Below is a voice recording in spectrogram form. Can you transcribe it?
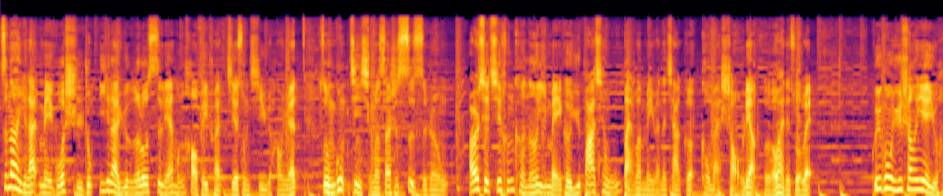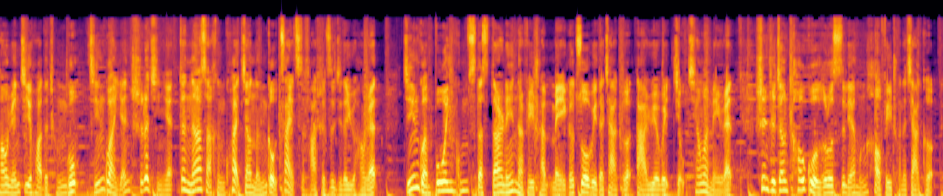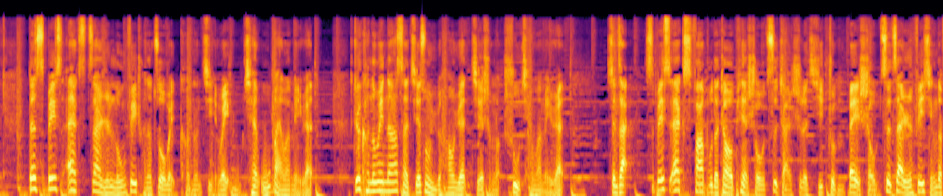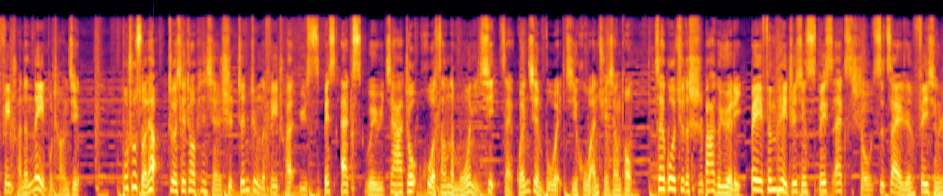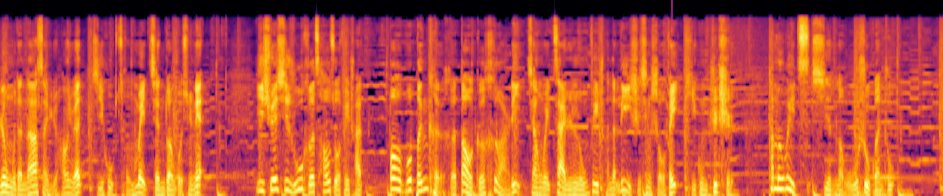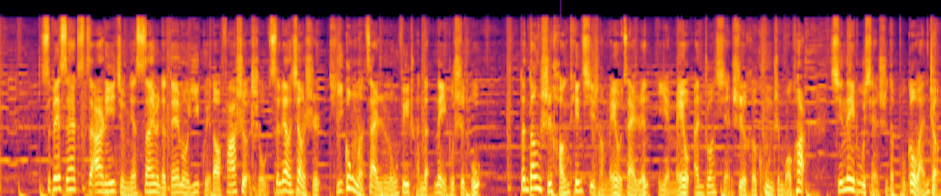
自那以来，美国始终依赖于俄罗斯联盟号飞船接送其宇航员，总共进行了三十四次任务，而且其很可能以每个逾八千五百万美元的价格购买少量额外的座位。归功于商业宇航员计划的成功，尽管延迟了几年，但 NASA 很快将能够再次发射自己的宇航员。尽管波音公司的 Starliner 飞船每个座位的价格大约为九千万美元，甚至将超过俄罗斯联盟号飞船的价格。但 SpaceX 载人龙飞船的座位可能仅为五千五百万美元，这可能为 NASA 接送宇航员节省了数千万美元。现在，SpaceX 发布的照片首次展示了其准备首次载人飞行的飞船的内部场景。不出所料，这些照片显示，真正的飞船与 SpaceX 位于加州霍桑的模拟器在关键部位几乎完全相同。在过去的十八个月里，被分配执行 SpaceX 首次载人飞行任务的 NASA 宇航员几乎从未间断过训练，以学习如何操作飞船。鲍勃·本肯和道格·赫尔利将为载人龙飞船的历史性首飞提供支持，他们为此吸引了无数关注。SpaceX 在2019年3月的 Demo 一轨道发射首次亮相时，提供了载人龙飞船的内部视图，但当时航天器上没有载人，也没有安装显示和控制模块，其内部显示的不够完整。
